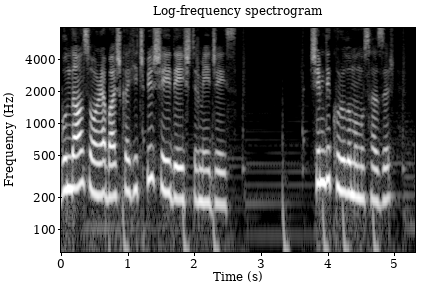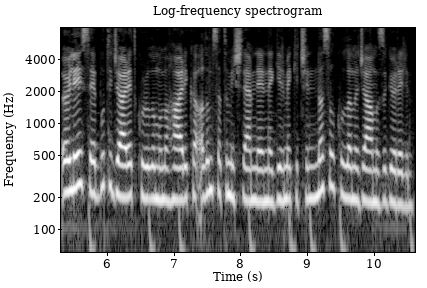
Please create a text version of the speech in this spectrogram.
Bundan sonra başka hiçbir şeyi değiştirmeyeceğiz. Şimdi kurulumumuz hazır, öyleyse bu ticaret kurulumunu harika alım-satım işlemlerine girmek için nasıl kullanacağımızı görelim.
